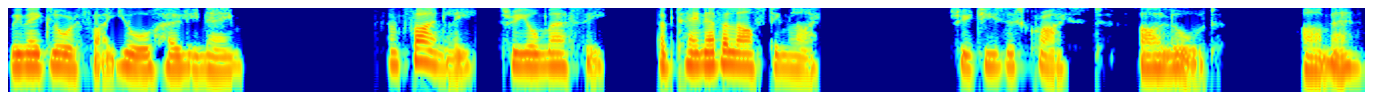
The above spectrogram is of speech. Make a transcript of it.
we may glorify your holy name. And finally, through your mercy, obtain everlasting life. Through Jesus Christ our Lord. Amen.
